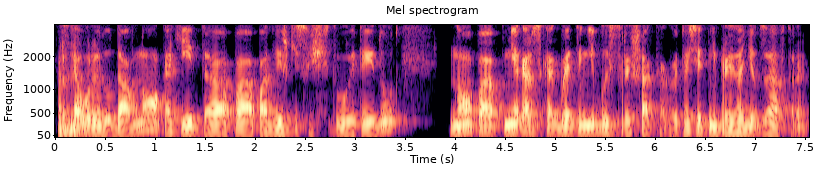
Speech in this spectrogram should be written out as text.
Разговоры mm-hmm. идут давно, какие-то подвижки существуют и идут. Но, по, мне кажется, как бы это не быстрый шаг какой-то. То есть это не произойдет завтра.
